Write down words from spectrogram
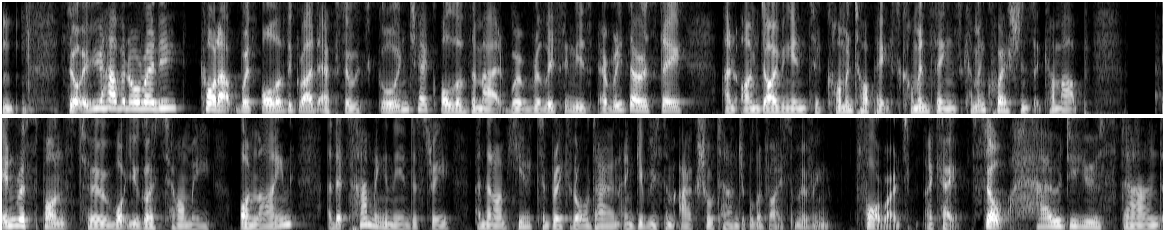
so, if you haven't already caught up with all of the grad episodes, go and check all of them out. We're releasing these every Thursday and I'm diving into common topics, common things, common questions that come up in response to what you guys tell me online that's happening in the industry. And then I'm here to break it all down and give you some actual tangible advice moving forward. Okay, so how do you stand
